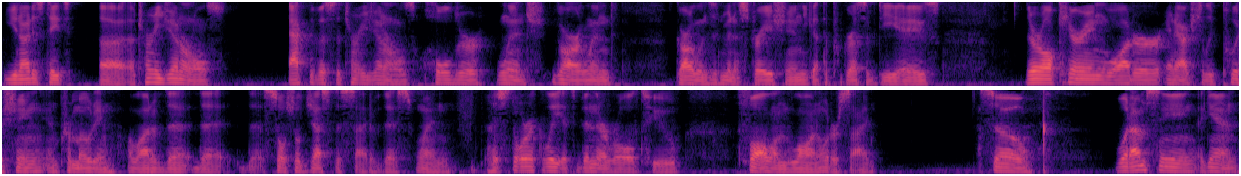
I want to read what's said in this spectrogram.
United States uh, attorney generals activist attorney generals Holder, Lynch, Garland, Garland's administration. You got the progressive DAs. They're all carrying water and actually pushing and promoting a lot of the, the, the social justice side of this when historically it's been their role to fall on the law and order side. So, what I'm seeing again,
